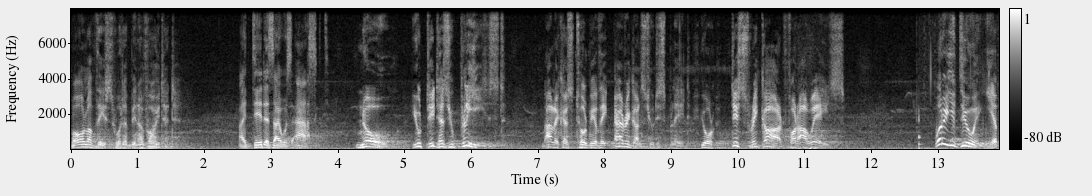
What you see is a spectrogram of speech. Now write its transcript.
all of this would have been avoided. I did as I was asked. No, you did as you pleased. Malik has told me of the arrogance you displayed, your disregard for our ways. What are you doing? Yep.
